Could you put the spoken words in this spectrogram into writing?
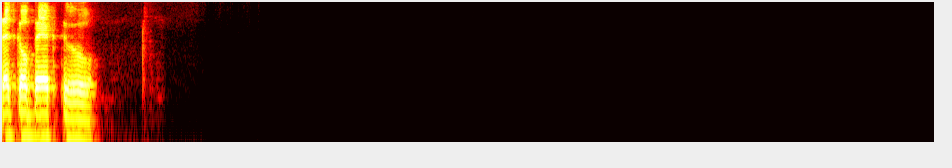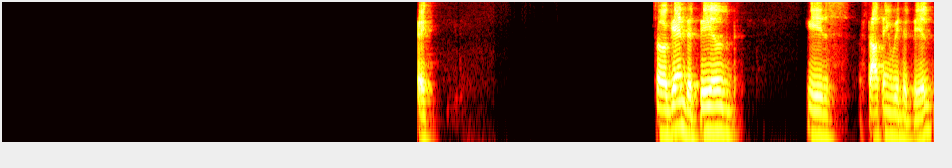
Let's go back to Okay. So again, the build is starting with the build.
